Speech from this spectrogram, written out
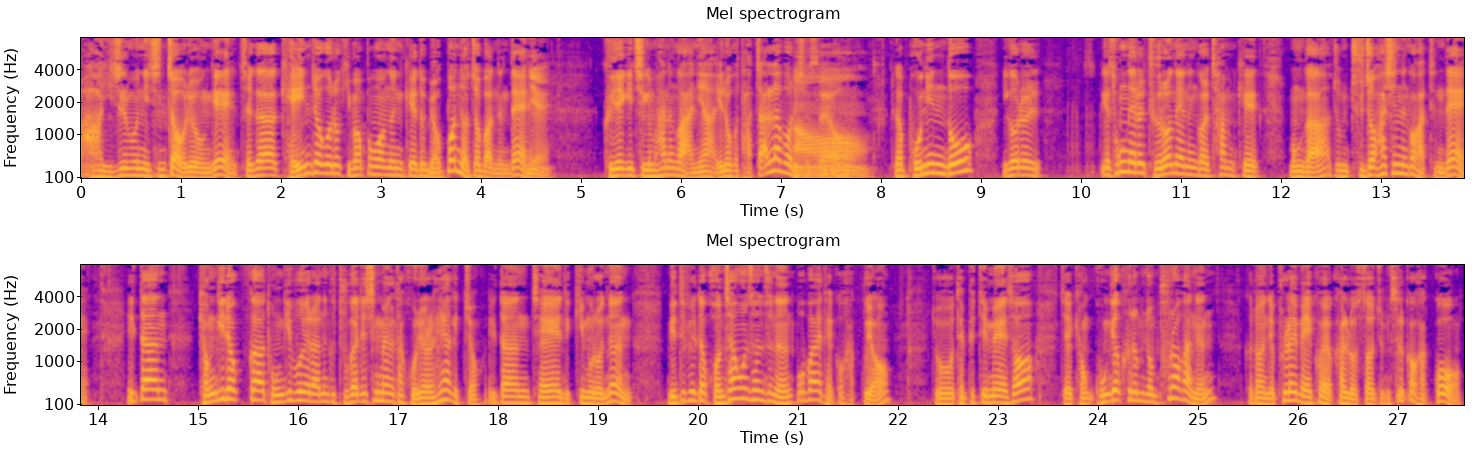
아, 이 질문이 진짜 어려운 게 제가 개인적으로 김학범 감독님께도 몇 번 여쭤봤는데 예. 그 얘기 지금 하는 거 아니야 이러고 다 잘라버리셨어요. 어. 그러니까 본인도 이거를 속내를 드러내는 걸 참 이렇게 뭔가 좀 주저하시는 것 같은데 일단 경기력과 동기부여라는 그 두 가지 측면을 다 고려를 해야겠죠. 일단 제 느낌으로는 미드필더 권창훈 선수는 뽑아야 될 것 같고요. 저 대표팀에서 이제 경- 공격 흐름 좀 풀어가는 그런 이제 플레이메이커 역할로서 좀 쓸 것 같고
